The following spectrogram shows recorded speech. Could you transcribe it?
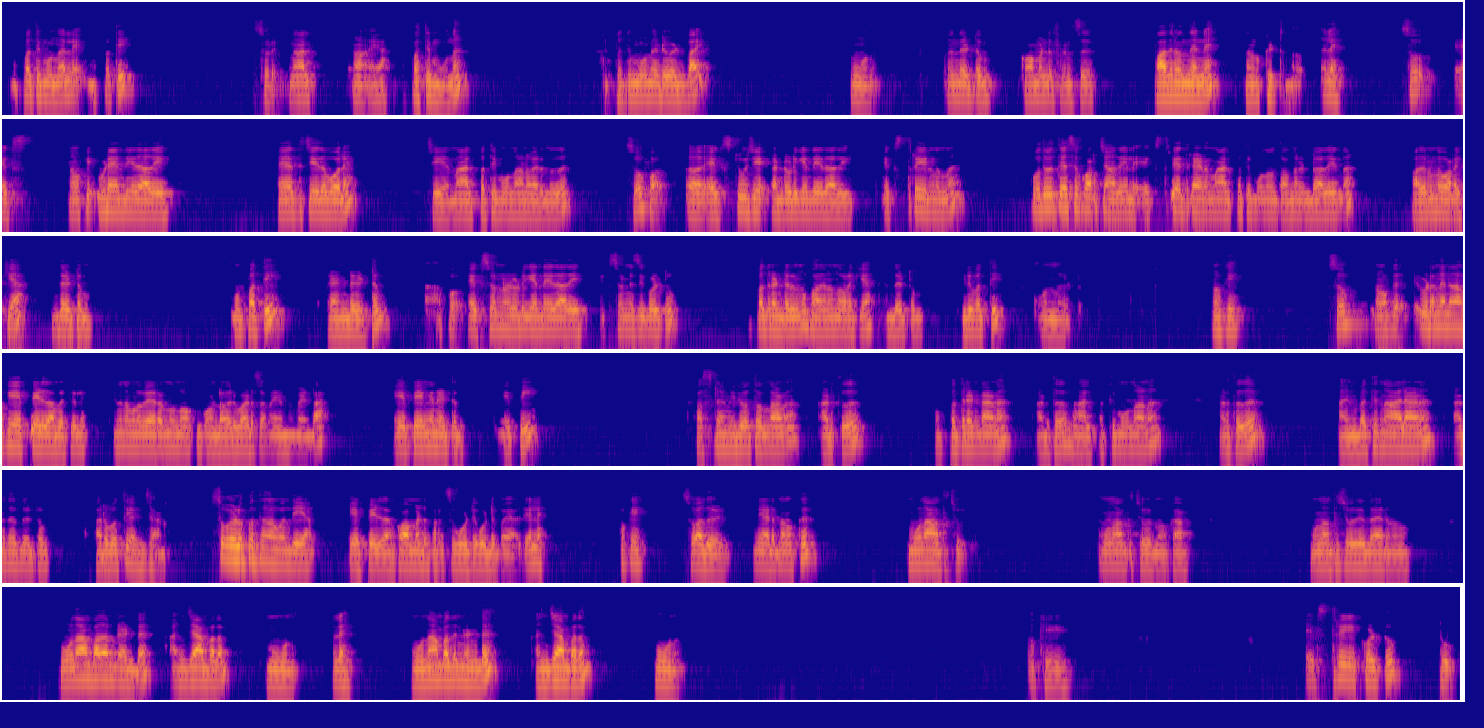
മുപ്പത്തി മൂന്ന് അല്ലേ? മുപ്പത്തി സോറി നാല് ആ യാ മുപ്പത്തി മൂന്ന് മുപ്പത്തി മൂന്ന് ഡിവൈഡ് ബൈ മൂന്ന്. എന്ത് കിട്ടും കോമൺ ഡിഫറൻസ് പതിനൊന്ന് തന്നെ നമുക്ക് കിട്ടുന്നത് അല്ലേ? സോ എക്സ് നമുക്ക് ഇവിടെ എന്ത് ചെയ്താൽ മതി? നേരത്തെ ചെയ്ത പോലെ ചെയ്യാം. നാൽപ്പത്തി മൂന്നാണ് വരുന്നത്. സോ എക്സ് ടു കണ്ടുപിടിക്കാൻ എന്ത് ചെയ്താൽ മതി? എക്സ് ത്രീയിൽ നിന്ന് പൊതു വ്യത്യാസം കുറച്ചാൽ മതി അല്ലേ? എക്സ് ത്രീ എത്രയാണ്? നാൽപ്പത്തി മൂന്ന് തന്നിട്ടുണ്ട്. അതിൽ നിന്ന് പതിനൊന്ന് കുറയ്ക്കുക. എന്ത് കിട്ടും മുപ്പത്തി രണ്ട് കിട്ടും. അപ്പോൾ എക്സ് കണ്ടുപിടിക്കാൻ എന്ത് ചെയ്താൽ മതി? X one is equal to മുപ്പത്തിരണ്ടിൽ നിന്ന് പതിനൊന്ന് കുറയ്ക്കുക. എന്ത് കിട്ടും? ഇരുപത്തി ഒന്ന് കിട്ടും. ഓക്കെ സോ നമുക്ക് ഇവിടെ തന്നെ നമുക്ക് എ പി എഴുതാൻ പറ്റില്ലേ ഇനി നമ്മൾ വേറെ ഒന്നും നോക്കിക്കൊണ്ട. ഒരുപാട് സമയമൊന്നും വേണ്ട. എ പി എങ്ങനെ കിട്ടും? എ പി ഫസ്റ്റ് ടൈം ഇരുപത്തൊന്നാണ്. അടുത്തത് മുപ്പത്തിരണ്ടാണ്. അടുത്തത് നാൽപ്പത്തി മൂന്നാണ് അടുത്തത് അൻപത്തി നാലാണ് അടുത്തത് കിട്ടും? അറുപത്തി അഞ്ചാണ് സോ എളുപ്പത്തിൽ നമുക്ക് എന്ത് ചെയ്യാം? എ പി എഴുതാം. കോമൺ ഡിഫറൻസ് കൂട്ടി കൂട്ടി പോയാൽ മതി അല്ലേ? ഓക്കെ സോ അത് കഴിഞ്ഞു. ഇനി അടുത്ത് നമുക്ക് മൂന്നാമത്തെ ചോദ്യം. മൂന്നാമത്തെ ചോദ്യം നോക്കാം. മൂന്നാമത്തെ ചോദ്യം എന്തായിരുന്നു? മൂന്നാം പദം രണ്ട് അഞ്ചാം പദം മൂന്ന് അല്ലേ? മൂന്നാം പദം രണ്ട് അഞ്ചാം പദം മൂന്ന്. Okay x three equal to two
